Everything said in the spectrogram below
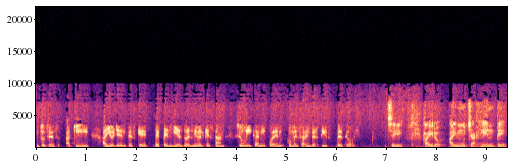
Entonces, aquí hay oyentes que, dependiendo del nivel que están, se ubican y pueden comenzar a invertir desde hoy. Sí, Jairo, hay mucha gente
